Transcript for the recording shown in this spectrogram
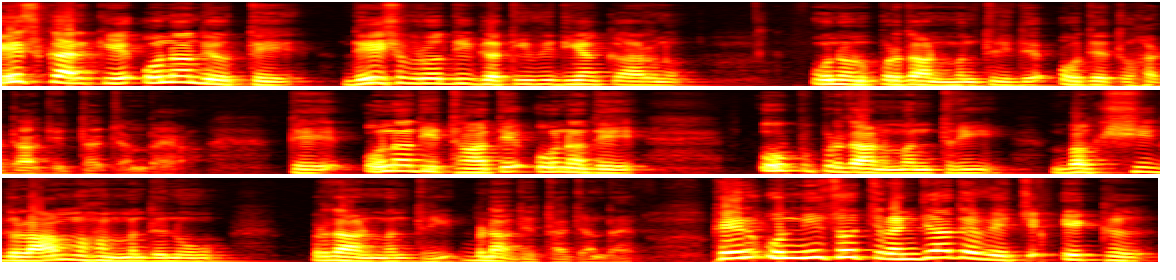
ਇਸ ਕਰਕੇ ਉਹਨਾਂ ਦੇ ਉੱਤੇ ਦੇਸ਼ ਵਿਰੋਧੀ ਗਤੀਵਿਧੀਆਂ ਕਾਰਨ ਉਹਨਾਂ ਨੂੰ ਪ੍ਰਧਾਨ ਮੰਤਰੀ ਦੇ ਅਹੁਦੇ ਤੋਂ ਹਟਾ ਦਿੱਤਾ ਜਾਂਦਾ ਹੈ ਤੇ ਉਹਨਾਂ ਦੀ ਥਾਂ ਤੇ ਉਹਨਾਂ ਦੇ ਉਪ ਪ੍ਰਧਾਨ ਮੰਤਰੀ ਬਖਸ਼ੀ ਗੁਲਾਮ ਮੁਹੰਮਦ ਨੂੰ ਪ੍ਰਧਾਨ ਮੰਤਰੀ ਬਣਾ ਦਿੱਤਾ ਜਾਂਦਾ ਹੈ। ਫਿਰ 1954 ਦੇ ਵਿੱਚ ਇੱਕ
